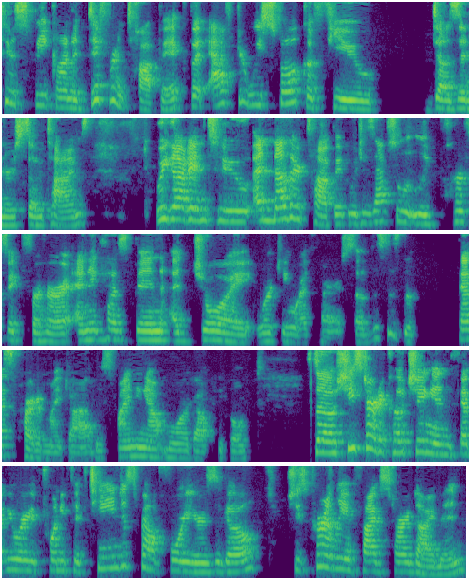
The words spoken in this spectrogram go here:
to speak on a different topic, but after we spoke a few dozen or so times, we got into another topic which is absolutely perfect for her and it has been a joy working with her so this is the best part of my job is finding out more about people so she started coaching in February of 2015, just about four years ago. She's currently a five star diamond,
